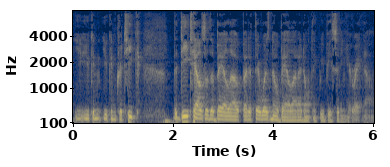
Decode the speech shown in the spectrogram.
you, you can you can critique the details of the bailout, but if there was no bailout, I don't think we'd be sitting here right now.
